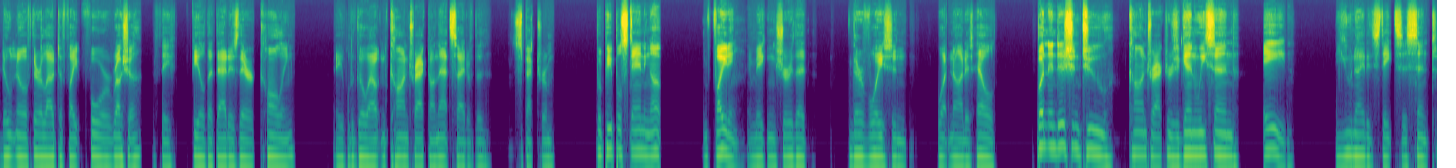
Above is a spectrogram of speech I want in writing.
Don't know if they're allowed to fight for Russia if they feel that that is their calling, able to go out and contract on that side of the spectrum. But people standing up and fighting and making sure that their voice and whatnot is held. But in addition to contractors, again, we send aid. The United States has sent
